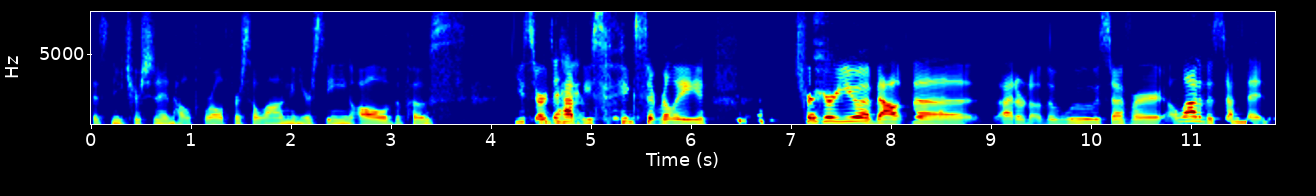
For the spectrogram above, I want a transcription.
this nutrition and health world for so long and you're seeing all of the posts, you start mm-hmm. to have mm-hmm. these things that really trigger you about the I don't know the woo stuff or a lot of the stuff that mm-hmm.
